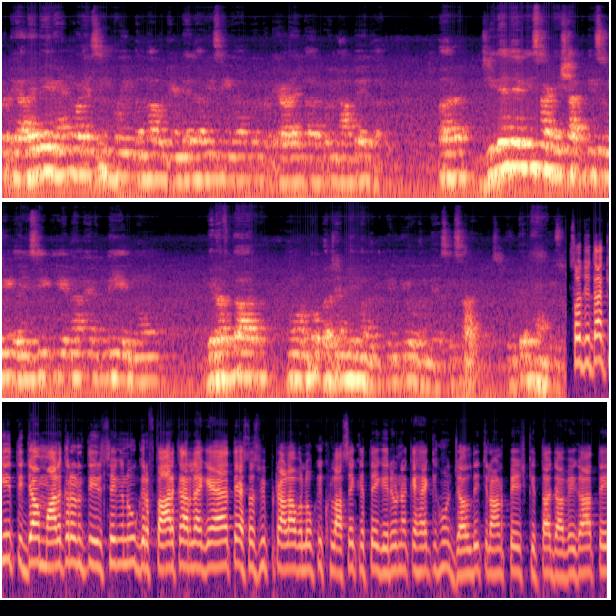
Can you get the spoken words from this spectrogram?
ਪਟਿਆਲੇ ਦੇ ਹੀ ਰਹਿਣ ਵਾਲੇ ਸੀ। ਕੋਈ ਬੰਦਾ ਬਠਿੰਡੇ ਦਾ ਵੀ ਸੀਗਾ ਕੋਈ ਪਟਿਆਲੇ ਦਾ ਕੋਈ ਨਾਭੇ ਦਾ। ਪਰ ਜਿਹਦੇ ਤੇ ਵੀ ਸਾਡੀ ਸ਼ੱਕ ਦੀ ਸੂਈ ਗਈ ਸੀ ਕਿ ਇਹਨਾਂ ਨੇ ਰਣਧੀਰ ਨੂੰ ਗ੍ਰਿਫਤਾਰ ਹੋਣ ਤੋਂ ਬਚਣ ਲਈ ਮਦਦ ਕੀਤੀ ਉਹ ਬੰਦੇ ਸੀ ਸਾਰੇ। ਜਿੱਦਾਂ ਕਿ ਤੀਜਾ ਮਾਲਕ ਰਣਧੀਰ ਸਿੰਘ ਨੂੰ ਗ੍ਰਿਫਤਾਰ ਕਰ ਲਿਆ ਗਿਆ ਹੈ ਤੇ ਐਸਐਸਪੀ ਪਟਿਆਲਾ ਵੱਲੋਂ ਕੀ ਖੁਲਾਸੇ ਕੀਤੇ ਗਏ ਨੇ? ਉਹਨਾਂ ਕਿਹਾ ਕਿ ਹੁਣ ਜਲਦੀ ਚਲਾਨ ਪੇਸ਼ ਕੀਤਾ ਜਾਵੇਗਾ ਤੇ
